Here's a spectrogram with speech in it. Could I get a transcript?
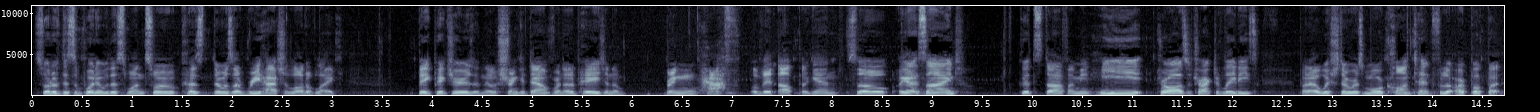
Sort of disappointed with this one, so because there was a rehash, a lot of like big pictures, and they'll shrink it down for another page, and they'll bring half of it up again. So I got signed. Good stuff. I mean, he draws attractive ladies, but I wish there was more content for the art book. But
